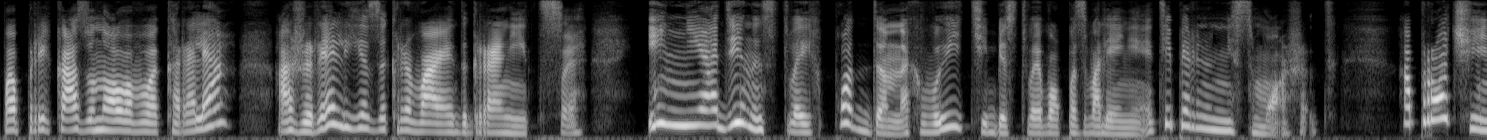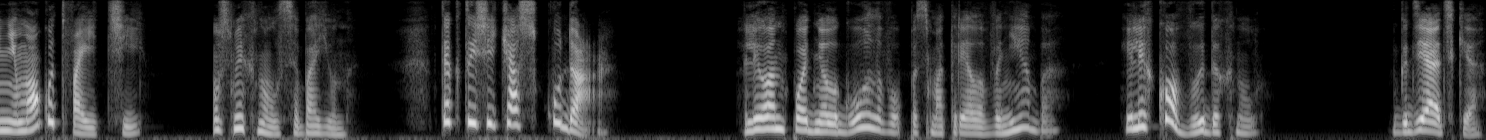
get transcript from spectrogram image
По приказу нового короля ожерелье закрывает границы, и ни один из твоих подданных выйти без твоего позволения теперь не сможет, а прочие не могут войти, усмехнулся Баюн. Так ты сейчас куда? Леон поднял голову, посмотрел в небо и легко выдохнул. К дядьке.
